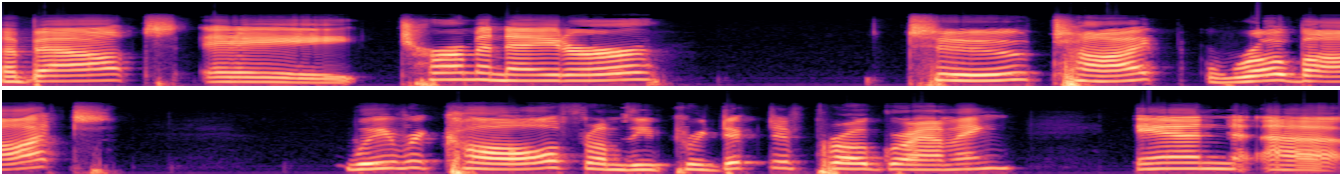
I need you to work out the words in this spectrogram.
about a Terminator 2 type robot we recall from the predictive programming in, uh,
